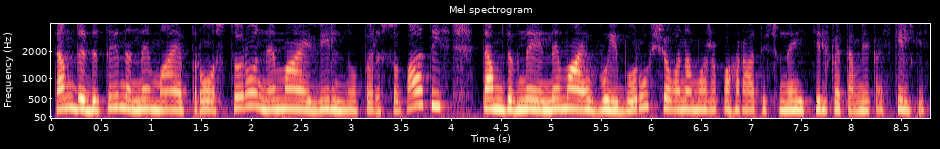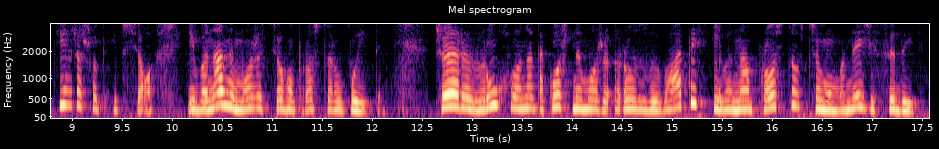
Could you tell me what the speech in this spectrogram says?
Там, де дитина не має простору, не має вільно пересуватись, там, де в неї немає вибору, що вона може погратись, у неї тільки там якась кількість іграшок і все. І вона не може з цього простору вийти. Через рух вона також не може розвиватись, і вона просто в цьому манежі сидить.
